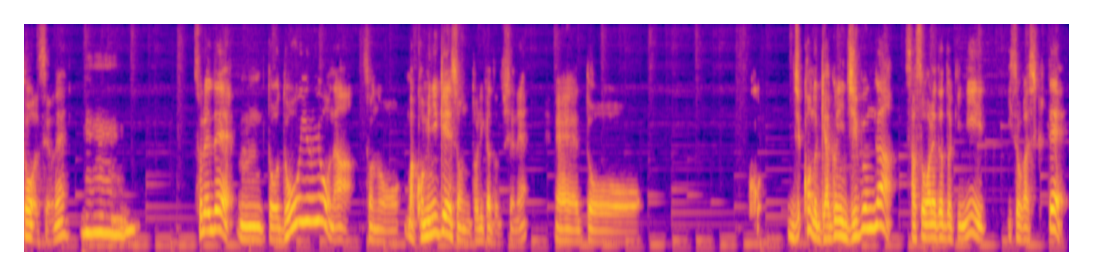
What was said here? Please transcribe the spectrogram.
そうですよね。うん。それで、うんと、どういうような、その、まあ、コミュニケーションの取り方としてね、えっ、と、こじ今度逆に自分が誘われた時に忙しくて、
